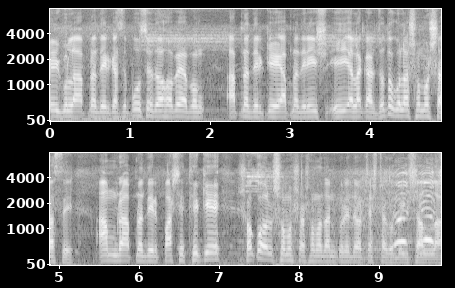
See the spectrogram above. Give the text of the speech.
এইগুলো আপনাদের কাছে পৌঁছে দেওয়া হবে এবং আপনাদেরকে, আপনাদের এই এই এলাকার যতগুলা সমস্যা আছে, আমরা আপনাদের পাশে থেকে সকল সমস্যা সমাধান করে দেওয়ার চেষ্টা করব ইনশাআল্লাহ।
